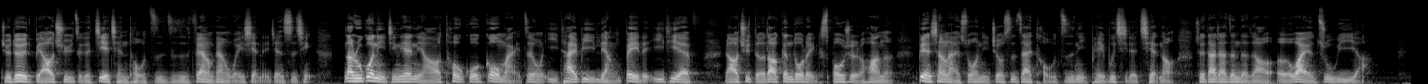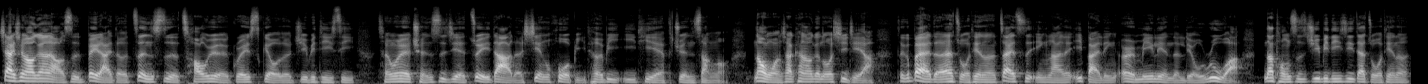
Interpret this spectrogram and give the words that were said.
绝对不要去这个借钱投资，这是非常非常危险的一件事情。那如果你今天你要透过购买这种以太币两倍的 ETF，然后去得到更多的 exposure 的话呢，变相来说，你就是在投资你赔不起的钱哦。所以大家真的要额外的注意啊。下一期要跟大家聊的是，贝莱德正式超越 Grayscale 的 GBTC，成为了全世界最大的现货比特币 ETF 券商哦。那往下看到更多细节啊，这个贝莱德在昨天呢，再次迎来了一百零二 million 的流入啊。那同时 GBTC 在昨天呢，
